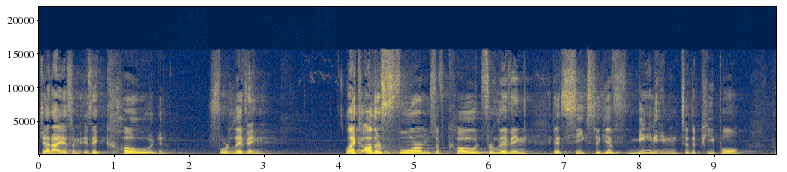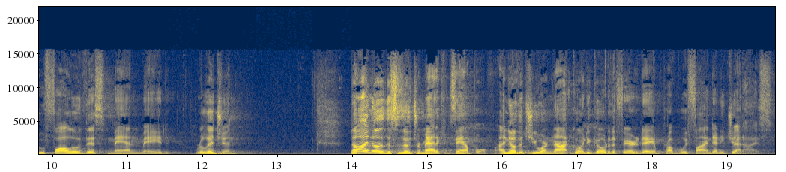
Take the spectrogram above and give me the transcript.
Jediism is a code for living. Like other forms of code for living, it seeks to give meaning to the people who follow this man made religion. Now, I know that this is a dramatic example. I know that you are not going to go to the fair today and probably find any Jedi's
